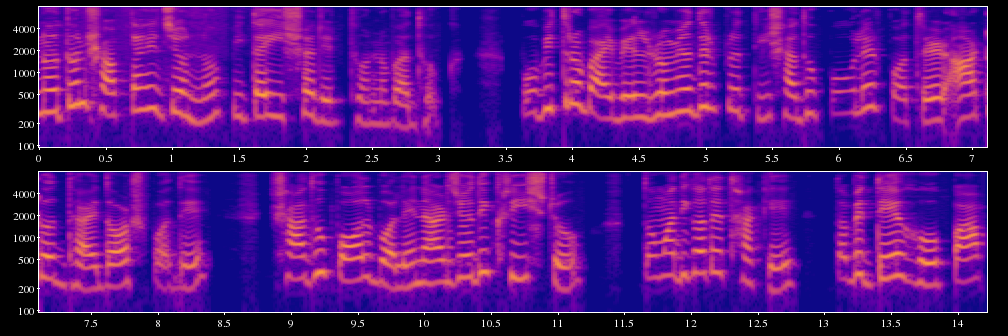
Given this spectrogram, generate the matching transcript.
নতুন সপ্তাহের জন্য পিতা ঈশ্বরের ধন্যবাদ হোক। পবিত্র বাইবেল রোমিওদের প্রতি সাধু পৌলের পত্রের আট অধ্যায় দশ পদে, সাধু পল বলেন, আর যদি খ্রিস্ট তোমাদিগতে থাকে, তবে দেহ পাপ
